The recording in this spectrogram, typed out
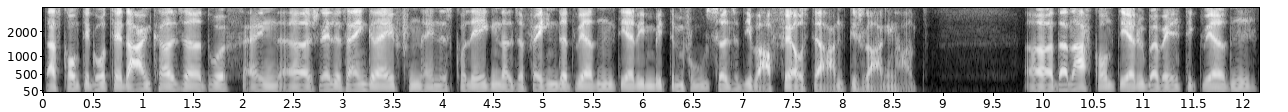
Das konnte Gott sei Dank also durch ein äh, schnelles Eingreifen eines Kollegen also verhindert werden, der ihm mit dem Fuß also die Waffe aus der Hand geschlagen hat. Äh, danach konnte er überwältigt werden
